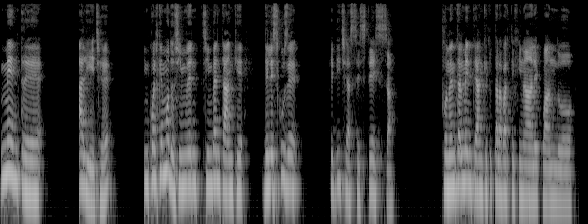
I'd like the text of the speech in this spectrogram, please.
Mentre Alice in qualche modo si, inven- si inventa anche delle scuse che dice a se stessa. Fondamentalmente anche tutta la parte finale quando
